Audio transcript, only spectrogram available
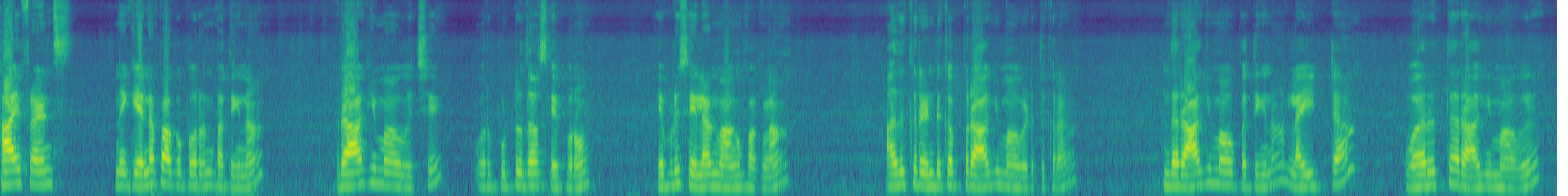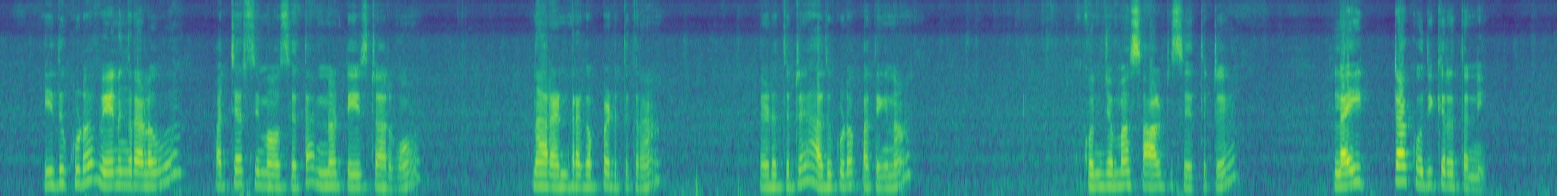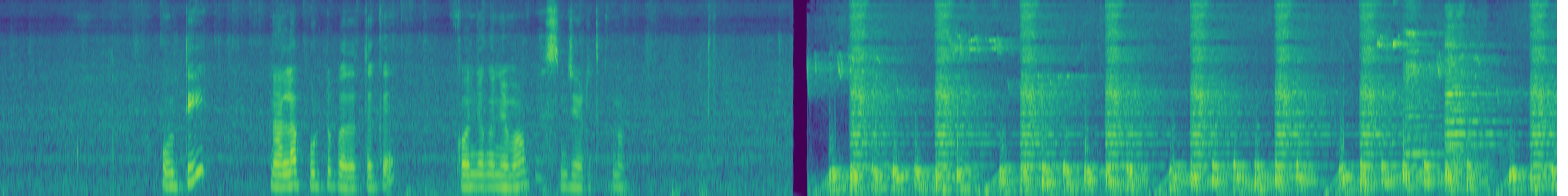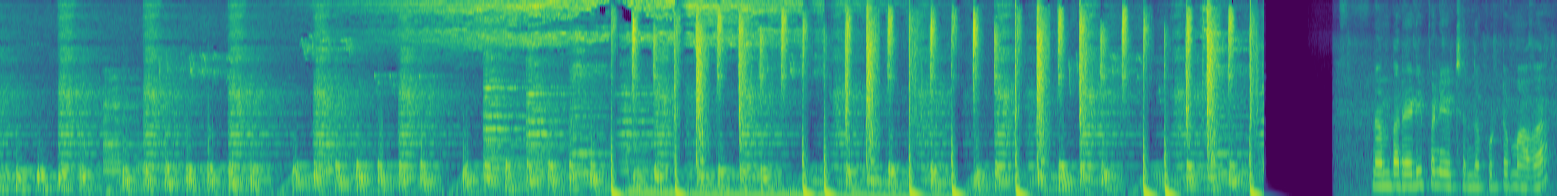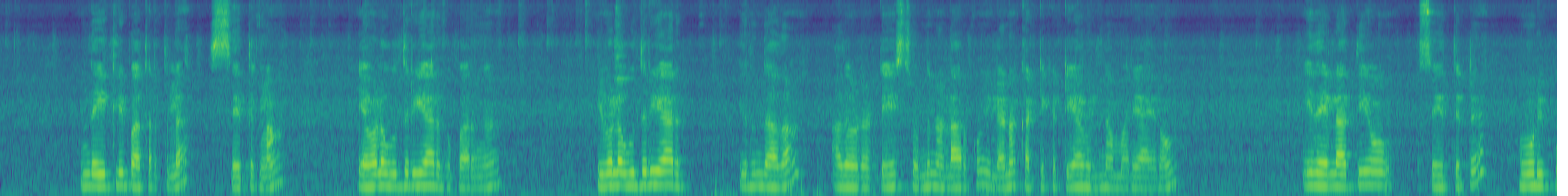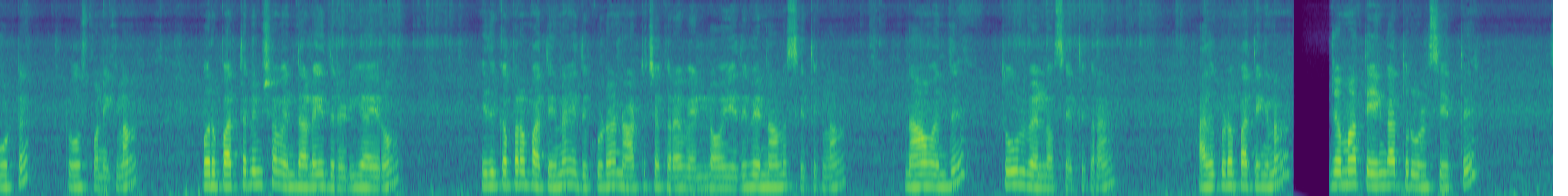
Hi friends இன்றைக்கி என்ன பார்க்க போகிறோன்னு பார்த்தீங்கன்னா ராகி மாவு வச்சு ஒரு புட்டு தான் செய்ய போகிறோம் எப்படி செய்யலான்னு வாங்க பார்க்கலாம். அதுக்கு ரெண்டு கப் ராகி மாவு எடுத்துக்கிறேன். இந்த ராகி மாவு பார்த்திங்கன்னா லைட்டாக வறுத்த ராகி மாவு. இது கூட வேணுங்கிற அளவு பச்சரிசி மாவு சேர்த்தா இன்னும் டேஸ்ட்டாக இருக்கும். நான் ரெண்டரை கப் எடுத்துக்கிறேன். எடுத்துட்டு அது கூட பார்த்திங்கன்னா கொஞ்சமாக சால்ட்டு சேர்த்துட்டு லைட் லைட்டாக கொதிக்கிற தண்ணி. ஊற்றி நல்லா புட்டு பதத்துக்கு கொஞ்சம் கொஞ்சமாக பிசைஞ்சு எடுத்துக்கணும். நம்ம ரெடி பண்ணி வச்சுருந்த புட்டு மாவை இந்த இட்லி பாத்திரத்தில் சேர்த்துக்கலாம். எவ்வளோ உதிரியாக இருக்குது பாருங்கள் இவ்வளோ உதிரியாக இரு இருந்தால் தான் அதோட டேஸ்ட் வந்து நல்லாயிருக்கும். இல்லைன்னா கட்டி கட்டியாக விழுந்த மாதிரி ஆயிரும். இது எல்லாத்தையும் சேர்த்துட்டு மூடி போட்டு டோஸ்ட் பண்ணிக்கலாம். ஒரு பத்து நிமிஷம் வெந்தாலே இது ரெடி ஆயிரும். இதுக்கப்புறம் பார்த்திங்கன்னா இது கூட நாட்டு சக்கரை வெல்லம் எது வேணாலும் சேர்த்துக்கலாம். நான் வந்து தூள் வெல்லம் சேர்த்துக்கிறேன். அது கூட பார்த்திங்கன்னா கொஞ்சமாக தேங்காய் துருவல் சேர்த்து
